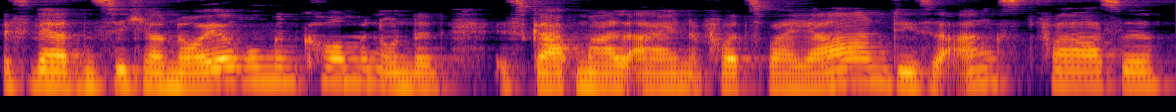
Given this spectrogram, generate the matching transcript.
Es werden sicher Neuerungen kommen und es gab mal ein, vor zwei Jahren diese Angstphase,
